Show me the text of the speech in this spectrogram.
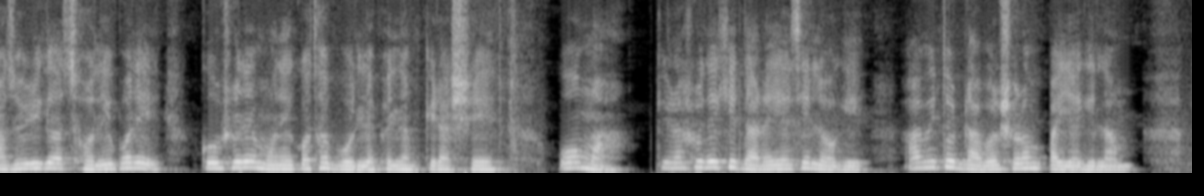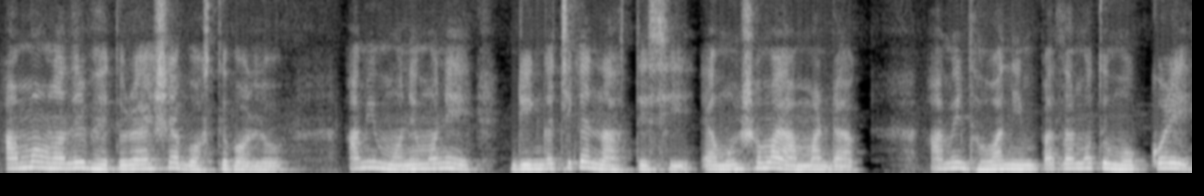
আজরি গাছ হলে বলে কৌশলে মনে কথা বললে ফেললাম কেরাসে ও মা কেরাসও দেখি দাঁড়াই আছে লগে। আমি তো ডাবল সরম পাইয়া গেলাম। আম্মা ওনাদের ভেতরে আসা বসতে বলল, আমি মনে মনে ডিঙ্গা চিকা নাচতেছি, এমন সময় আম্মার ডাক আমি ধোয়া নিম পাতার মতো মুখ করে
